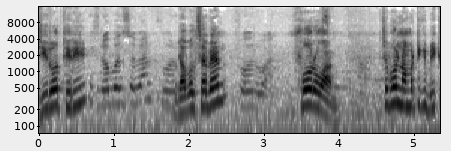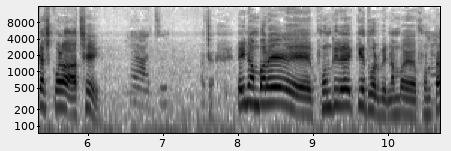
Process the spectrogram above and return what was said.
zero three double seven double seven four one. Four one. আচ্ছা বোন নাম্বারটি কি বিকাশ করা আছে? হ্যাঁ আছে। আচ্ছা এই নাম্বারে ফোন দিলে কে ধরবে? নাম্বার ফোনটা?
